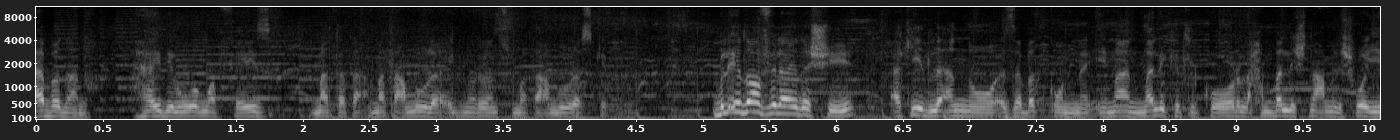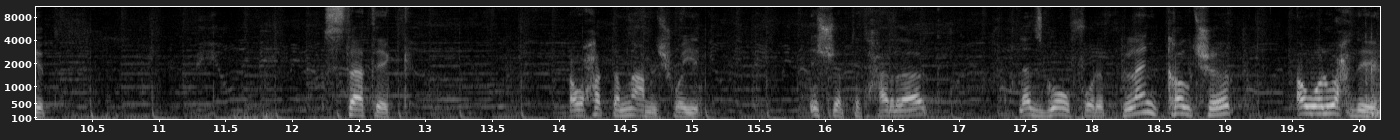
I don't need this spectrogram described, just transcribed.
ابدا هيدي ال warm up phase ما ما تعملوا لها ignorance وما تعملوا لها skip بالإضافة لهذا الشيء أكيد لأنه إذا بدكم إيمان ملكة ال core رح نبلش نعمل شوية static أو حتى بنعمل شوية أشياء بتتحرك. let's go for plank culture أول وحدة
